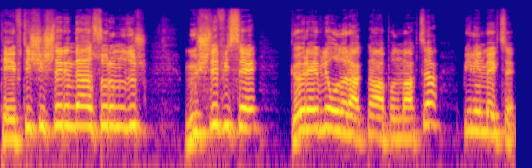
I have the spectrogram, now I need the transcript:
teftiş işlerinden sorumludur. Müşref ise görevli olarak ne yapılmakta? Bilinmekte.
